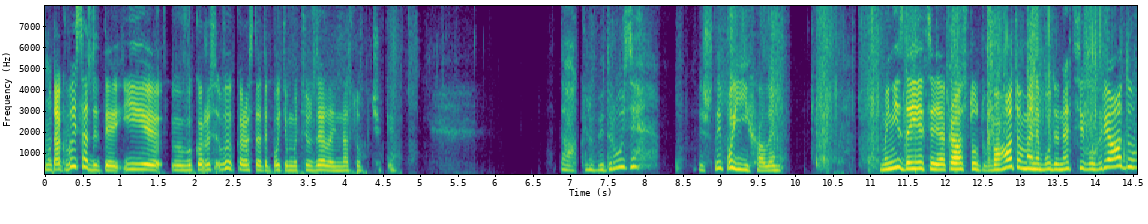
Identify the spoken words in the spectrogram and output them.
отак висадити і використати потім оцю зелень на супчики. Так, любі друзі, пішли, поїхали. Мені здається, якраз тут багато в мене буде на цілу гряду,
